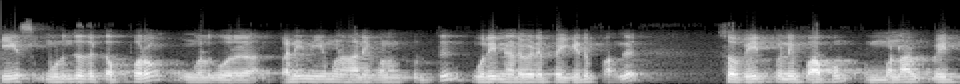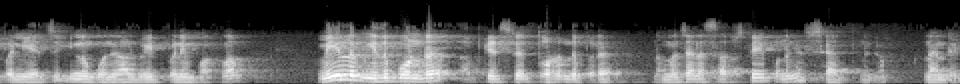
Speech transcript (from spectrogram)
கேஸ் முடிஞ்சதுக்கப்புறம் உங்களுக்கு ஒரு பணி நியமன ஆணை கொடுத்து உரிய நடவடிக்கை எடுப்பாங்க. ஸோ வெயிட் பண்ணி பார்ப்போம். ரொம்ப நாள் வெயிட் பண்ணியாச்சு. இன்னும் கொஞ்ச நாள் வெயிட் பண்ணி பார்க்கலாம். மேலும் இது போன்ற அப்டேட்ஸை தொடர்ந்து பெற நம்ம சேனலை சப்ஸ்கிரைப் பண்ணுங்கள் ஷேர் பண்ணுங்கள் நன்றி.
